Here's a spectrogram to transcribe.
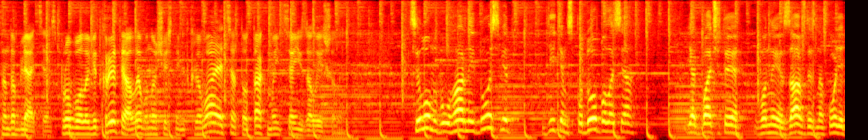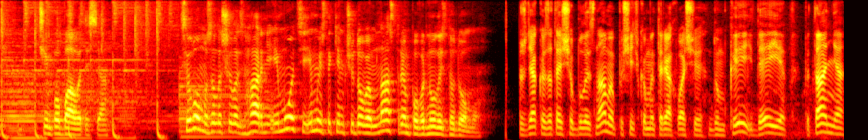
знадобляться. Спробували відкрити, але воно щось не відкривається, то так ми це і залишили. В цілому був гарний досвід, дітям сподобалося. Як бачите, вони завжди знаходять чим побавитися. В цілому залишились гарні емоції, і ми з таким чудовим настроєм повернулись додому. Тож дякую за те, що були з нами. Пишіть в коментарях ваші думки, ідеї, питання.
